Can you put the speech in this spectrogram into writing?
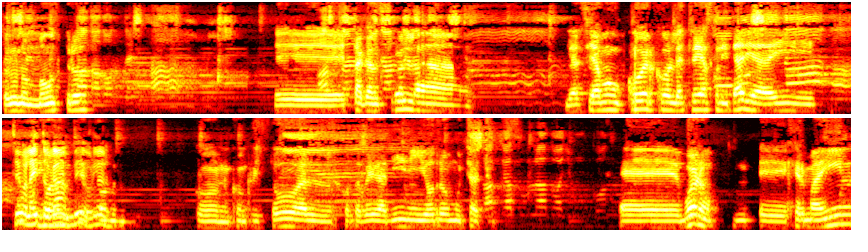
son unos monstruos. Eh, esta canción la le hacíamos un cover con la estrella solitaria ahí. Sí, pues ahí en vivo, claro. Con, con Cristóbal, JP Gatini y otros muchachos. Eh, bueno, eh, Germaín,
